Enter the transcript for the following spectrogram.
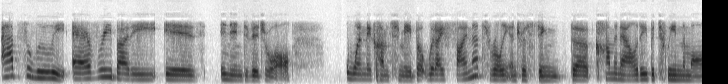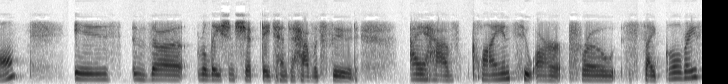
Absolutely. Everybody is an individual when they come to me. But what I find that's really interesting, the commonality between them all is the relationship they tend to have with food. I have clients who are pro cycle race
